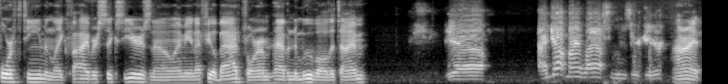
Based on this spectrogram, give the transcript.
fourth team in like five or six years now. I mean, I feel bad for him having to move all the time. Yeah, I got my last loser here. All right.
